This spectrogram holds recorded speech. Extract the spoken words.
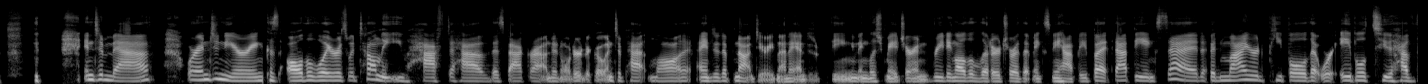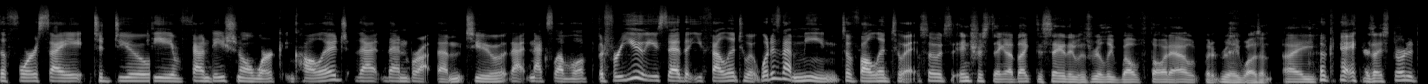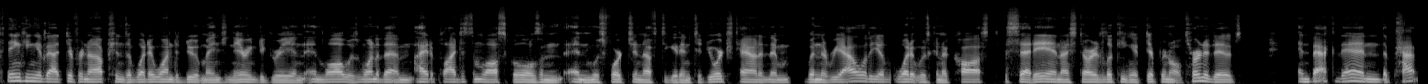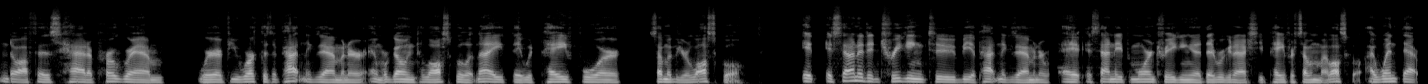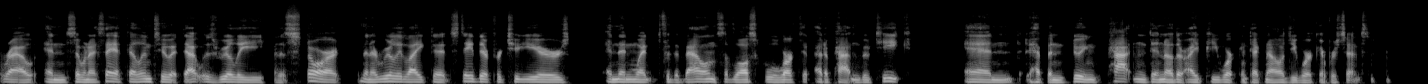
into math or engineering because all the lawyers would tell me you have to have this background in order to go into patent law. I ended up not doing that. I ended up being an English major and reading all the literature that makes me happy. But that being said, admired people that were able to have the foresight to do the foundational work in college that then brought them to that next level of. But for you, you said that you fell into it. What does that mean to fall into it? So it's interesting. I'd like to say that it was really well thought out, but it really wasn't. I okay. As I started thinking about different options of what I wanted to do at my engineering degree, and, and law was one of them. I had applied to some law schools and, and was fortunate enough to get into Georgetown. And then when the reality of what it was going to cost set in, I started looking at different alternatives. And back then, the patent office had a program where if you worked as a patent examiner and were going to law school at night, they would pay for some of your law school it, it sounded intriguing to be a patent examiner. It sounded even more intriguing that they were going to actually pay for some of my law school. I went that route. And so when I say I fell into it, that was really the start. Then I really liked it, stayed there for two years, and then went for the balance of law school, worked at a patent boutique, and have been doing patent and other IP work and technology work ever since.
